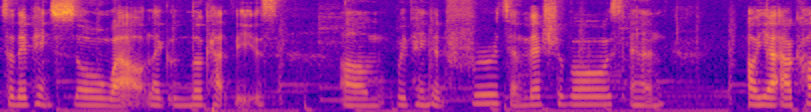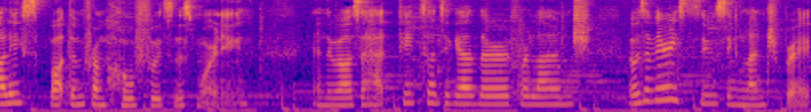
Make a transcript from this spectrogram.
So they paint so well. Like, look at these. Um, we painted fruits and vegetables, and oh, yeah, our colleagues bought them from Whole Foods this morning. And we also had pizza together for lunch. It was a very soothing lunch break.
